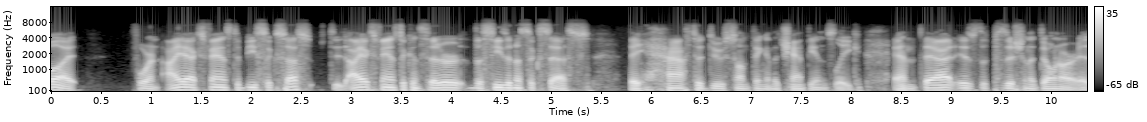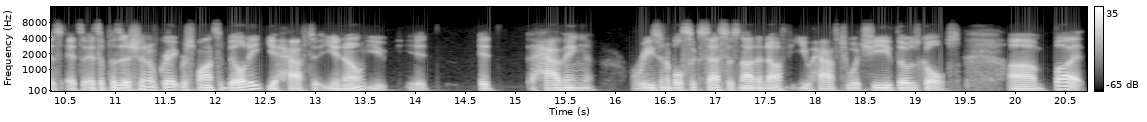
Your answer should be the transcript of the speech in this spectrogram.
But for an Ajax fans to be success, Ajax fans to consider the season a success, they have to do something in the Champions League, and that is the position that Donar is. It's it's a position of great responsibility. You have to, you know, you it having reasonable success is not enough. You have to achieve those goals. Um, but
